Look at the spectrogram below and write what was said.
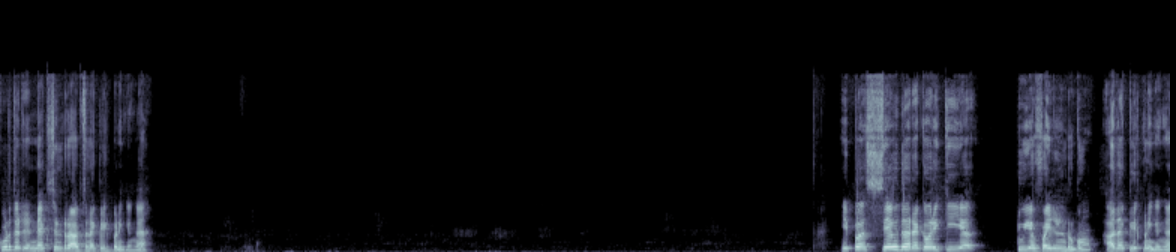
கொடுத்துட்டு நெக்ஸ்ட்ன்ற ஆப்ஷனை கிளிக் பண்ணிக்கோங்க. இப்போ சேவ் த ரெக்கவரி கீயை டூ ஏ ஃபைல்னு இருக்கும். அதை கிளிக் பண்ணிக்கோங்க.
